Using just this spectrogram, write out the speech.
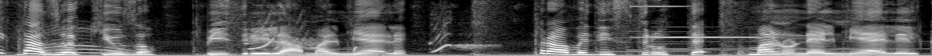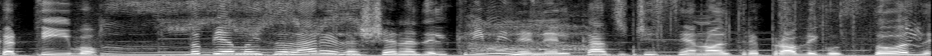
Il caso è chiuso. Bidrill ama il miele. Prove distrutte, ma non è il miele il cattivo. Dobbiamo isolare la scena del crimine nel caso ci siano altre prove gustose.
